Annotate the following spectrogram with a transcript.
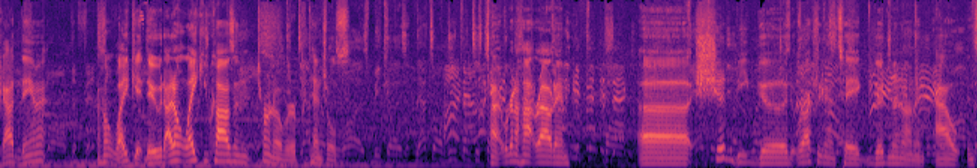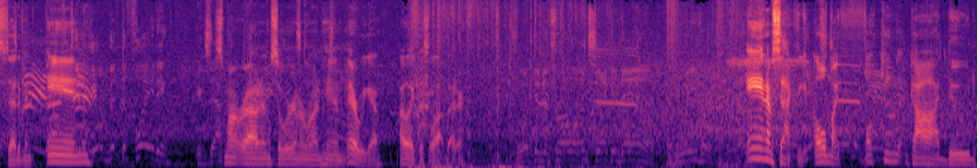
God damn it. I don't like it, dude. I don't like you causing turnover potentials. All right, we're going to hot route him. Uh, should be good. We're actually going to take Goodman on an out instead of an in. Smart route him, so we're going to run him. There we go. I like this a lot better. And I'm sacked again. Oh my fucking god, dude.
